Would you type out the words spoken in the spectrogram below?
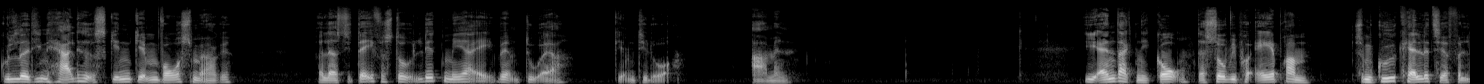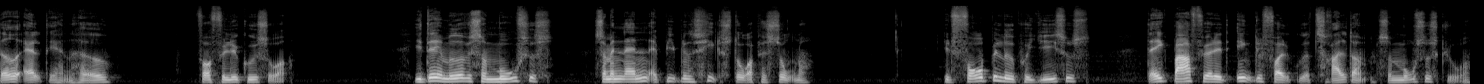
Gud lad din herlighed skinne gennem vores mørke, og lad os i dag forstå lidt mere af, hvem du er gennem dit ord. Amen. I andagten i går, der så vi på Abram, som Gud kaldte til at forlade alt det, han havde, for at følge Guds ord. I dag møder vi så Moses, som en anden af Bibelens helt store personer. Et forbillede på Jesus, der ikke bare førte et enkelt folk ud af trældom, som Moses gjorde,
